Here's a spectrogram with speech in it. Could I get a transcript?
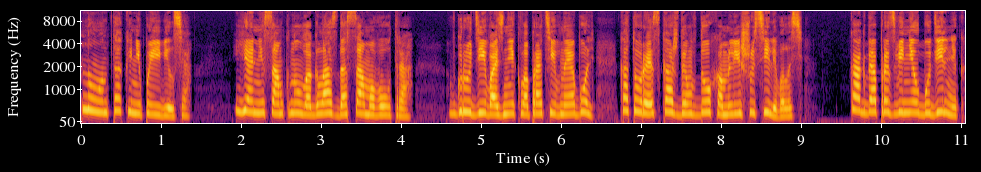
Но он так и не появился. Я не сомкнула глаз до самого утра. В груди возникла противная боль, которая с каждым вдохом лишь усиливалась. Когда прозвенел будильник,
